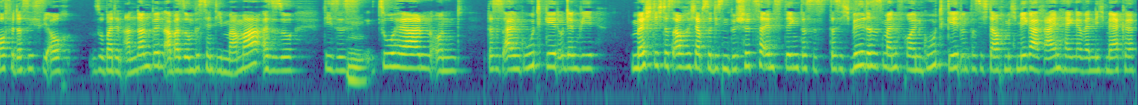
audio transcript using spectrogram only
hoffe, dass ich sie auch so bei den anderen bin, aber so ein bisschen die Mama, also so dieses Mhm. Zuhören und dass es allen gut geht und irgendwie möchte ich das auch. Ich habe so diesen Beschützerinstinkt, dass, es, dass ich will, dass es meinen Freunden gut geht und dass ich da auch mich mega reinhänge, wenn ich merke,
